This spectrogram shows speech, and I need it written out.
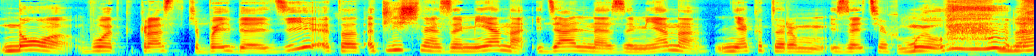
Но вот как раз-таки Baby ID — это отличная замена, идеальная замена некоторым из этих мыл. Да?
